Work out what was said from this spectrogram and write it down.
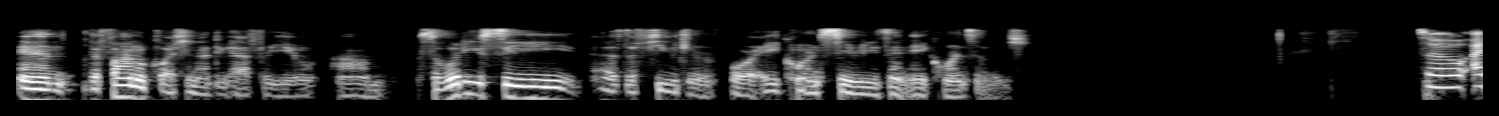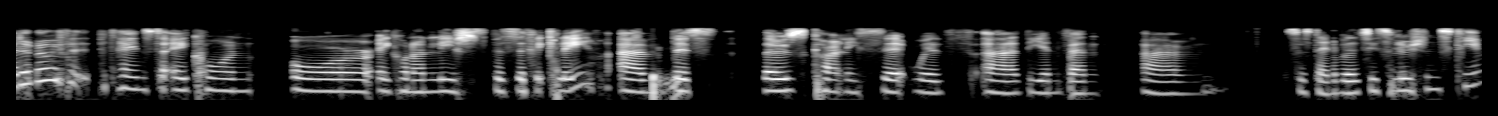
And the final question I do have for you. Um, so what do you see as the future for Acorn series and Acorns Unleashed? So I don't know if it pertains to Acorn or Acorn Unleashed specifically. Um, mm-hmm. This those currently sit with uh, the Invent um, Sustainability Solutions team.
